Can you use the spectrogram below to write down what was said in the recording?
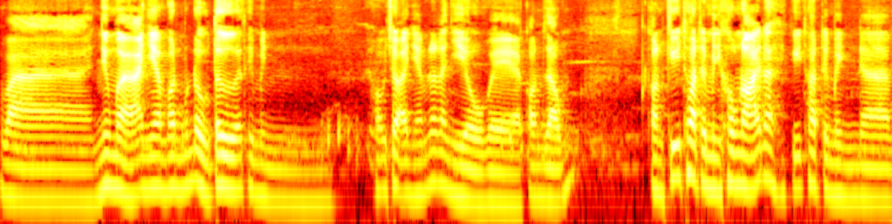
và nhưng mà anh em vẫn muốn đầu tư thì mình hỗ trợ anh em rất là nhiều về con giống. Còn kỹ thuật thì mình không nói rồi kỹ thuật thì mình uh,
